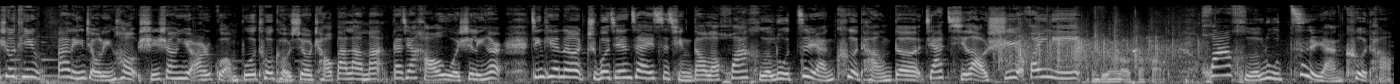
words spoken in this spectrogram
迎收听八零九零后时尚育儿广播脱口秀《潮爸辣妈》。大家好，我是灵儿。今天呢，直播间再一次请到了花河路自然课堂的佳琪老师，欢迎你。灵儿老师好。花河路自然课堂，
